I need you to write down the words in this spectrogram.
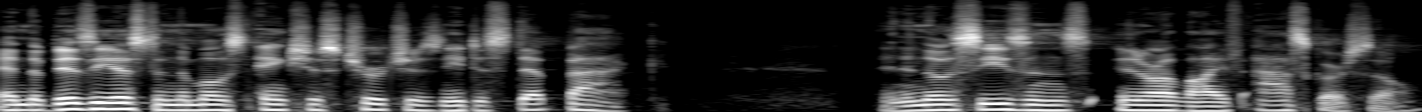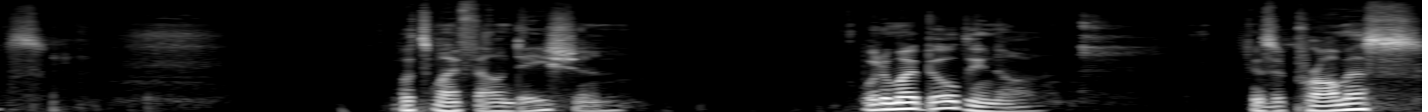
and the busiest and the most anxious churches need to step back. And in those seasons in our life, ask ourselves what's my foundation? What am I building on? Is it promise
